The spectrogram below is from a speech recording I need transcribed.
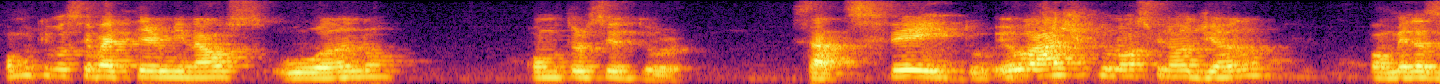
Como que você vai terminar o ano como torcedor? Satisfeito? Eu acho que o nosso final de ano, Palmeiras,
